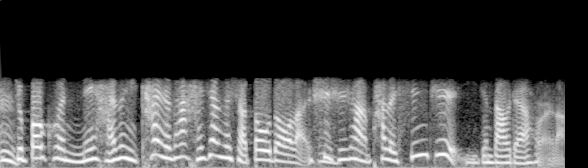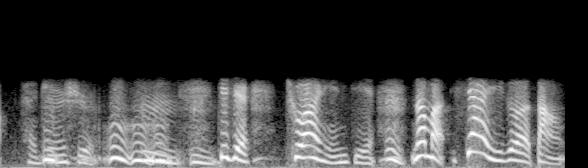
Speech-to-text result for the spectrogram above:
嗯。就包括你那孩子，你看着他还像个小豆豆了，事实上他的心智已经到这会儿了，还真是，嗯嗯嗯。嗯嗯。这是初二年级，嗯。那么下一个档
